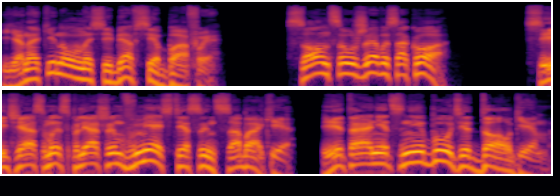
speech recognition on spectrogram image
Я накинул на себя все бафы. «Солнце уже высоко!» «Сейчас мы спляшем вместе, сын собаки, и танец не будет долгим!»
